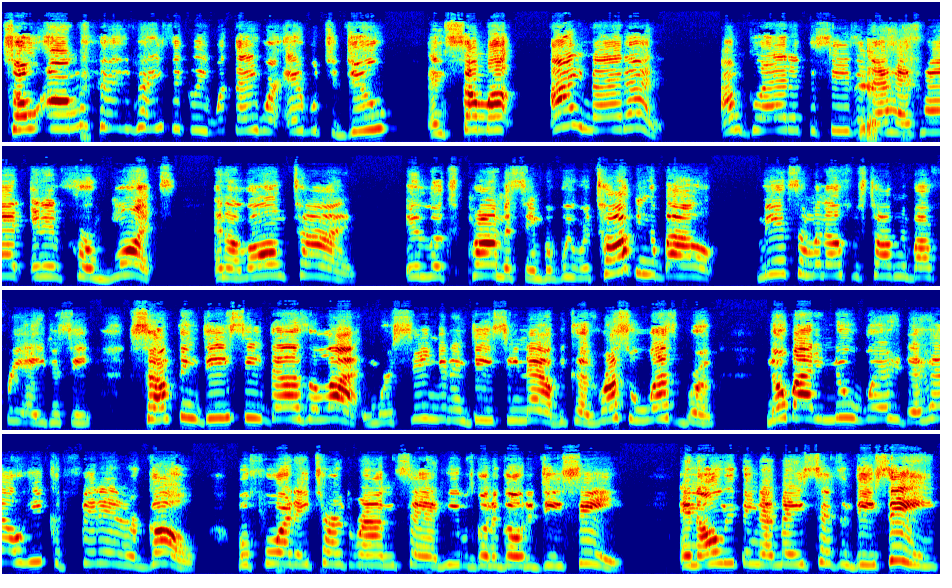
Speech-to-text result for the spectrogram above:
So um, basically, what they were able to do and sum up, I ain't mad at it. I'm glad at the season that has had, and it for once in a long time, it looks promising. But we were talking about me and someone else was talking about free agency, something DC does a lot, and we're seeing it in DC now because Russell Westbrook, nobody knew where the hell he could fit in or go before they turned around and said he was going to go to DC. And the only thing that made sense in DC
